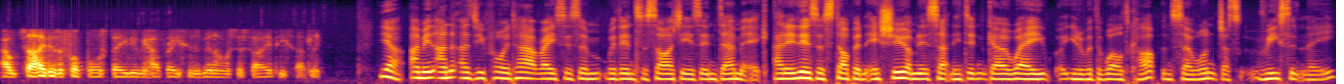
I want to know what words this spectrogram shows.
outside of the football stadium. We have racism in our society, sadly. Yeah, I mean, and as you point out, racism within society is endemic, and it is a stubborn issue. I mean, it certainly didn't go away, you know, with the World Cup and so on, just recently.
